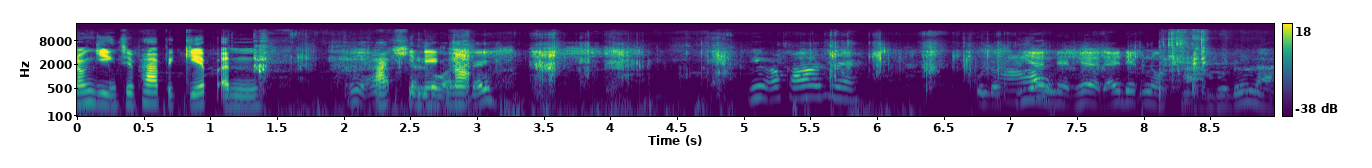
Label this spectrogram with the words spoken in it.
น้องหญิงสิพาไปเก็บอันให้พักขี้เหล็กเนาะได้ยิงเอาเขาแน่กูเลิกเรียนแท้ๆได้เด็กน้อยถามผู้เด้อล่ะ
